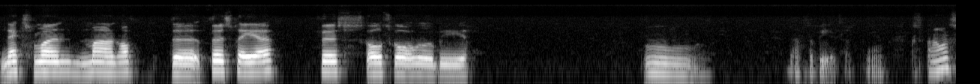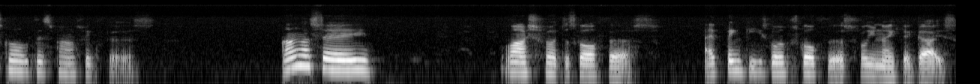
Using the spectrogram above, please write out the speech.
Next one, man of the first player, first goal scorer will be. Ooh, that's a. Because I want to score this past week first. I'm gonna say Rashford to score first. I think he's going to score first for United, guys.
